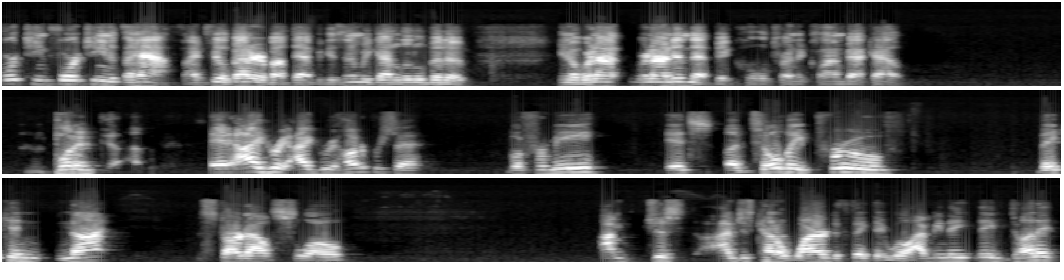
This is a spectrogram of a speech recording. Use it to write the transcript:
14-14 at the half. I'd feel better about that because then we got a little bit of, you know, we're not we're not in that big hole trying to climb back out. But it, and I agree, I agree 100%. But for me, it's until they prove they can not start out slow. I'm just, I'm just kind of wired to think they will. I mean, they they've done it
